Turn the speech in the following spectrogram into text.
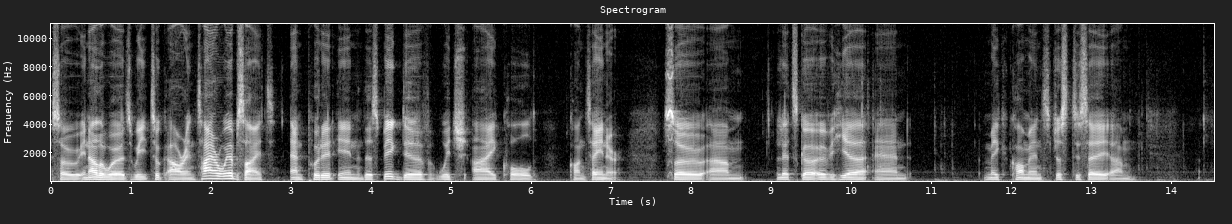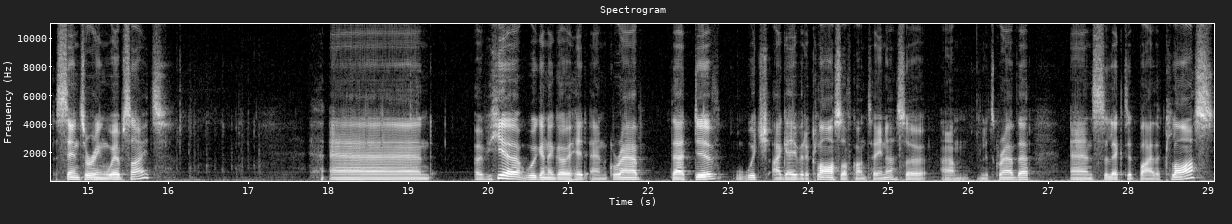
So in other words, we took our entire website and put it in this big div which I called container. So um, let's go over here and make a comment just to say um, centering website. And over here we're going to go ahead and grab that div which I gave it a class of container. So um, let's grab that and select it by the class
